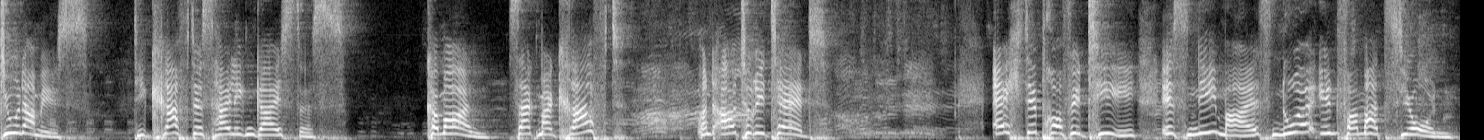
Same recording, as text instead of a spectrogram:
Dunamis, die Kraft des Heiligen Geistes. Come on, sag mal Kraft und Autorität. Echte Prophetie ist niemals nur Information.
